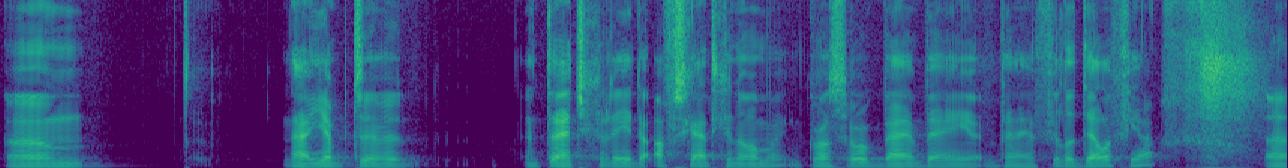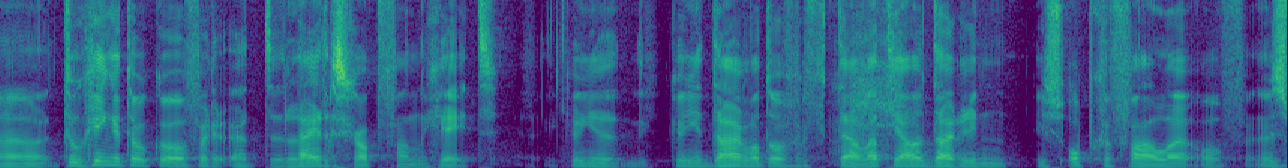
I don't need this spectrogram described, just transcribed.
Ehm, nou, je hebt eh, een tijdje geleden afscheid genomen. Ik was er ook bij, bij, bij Philadelphia. Eh, toen ging het ook over het leiderschap van Geet. Kun je, kun je daar wat over vertellen? Wat jou daarin is opgevallen? Of, is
